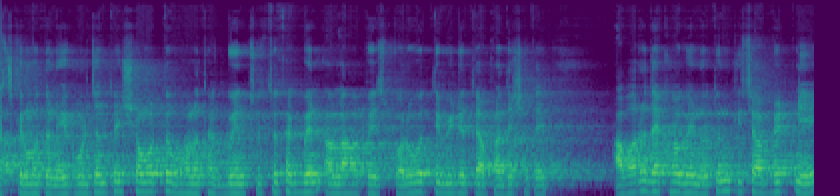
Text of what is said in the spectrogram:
আজকের মতন এই পর্যন্তই সমর্থ। ভালো থাকবেন, সুস্থ থাকবেন। আল্লাহ হাফেজ। পরবর্তী ভিডিওতে আপনাদের সাথে আবারও দেখা হবে নতুন কিছু আপডেট নিয়ে।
